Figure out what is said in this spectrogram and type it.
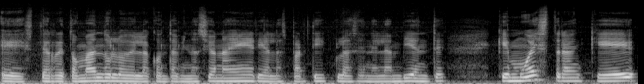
este, retomando lo de la contaminación aérea, las partículas en el ambiente, que muestran que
